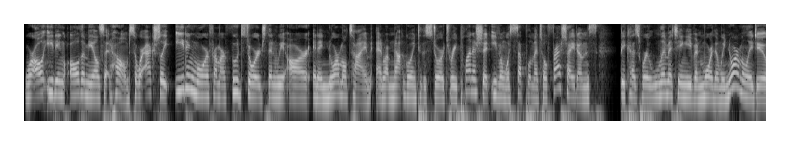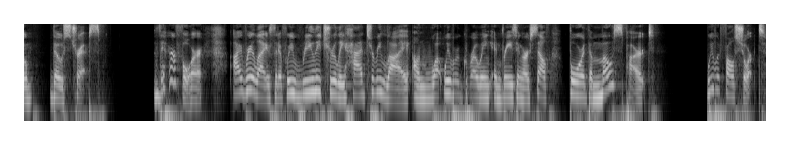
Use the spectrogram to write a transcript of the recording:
we're all eating all the meals at home. So we're actually eating more from our food storage than we are in a normal time. And I'm not going to the store to replenish it, even with supplemental fresh items, because we're limiting even more than we normally do those trips. Therefore, I realized that if we really truly had to rely on what we were growing and raising ourselves for the most part, we would fall short.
